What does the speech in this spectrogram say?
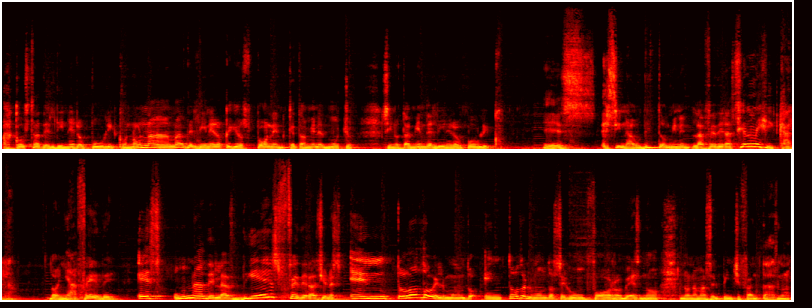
a costa del dinero público, no nada más del dinero que ellos ponen, que también es mucho, sino también del dinero público. Es, es inaudito, miren, la Federación Mexicana, Doña Fede, es una de las 10 federaciones en todo el mundo, en todo el mundo según Forbes, no, no nada más el pinche fantasma,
